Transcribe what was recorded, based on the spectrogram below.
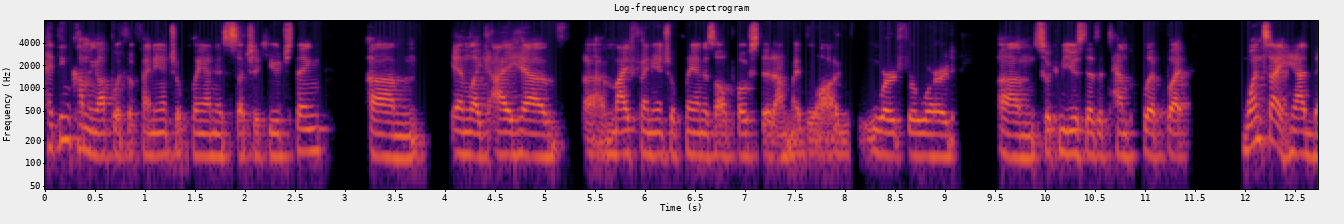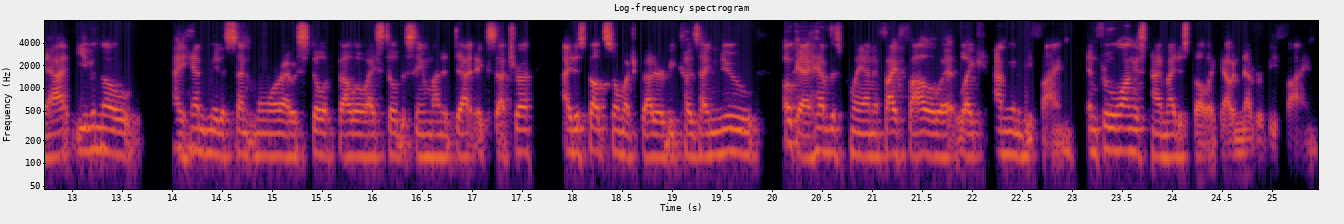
I think coming up with a financial plan is such a huge thing. Um, and like I have uh, my financial plan is all posted on my blog, word for word. Um, so it can be used as a template. But once I had that, even though I hadn't made a cent more, I was still a fellow, I still had the same amount of debt, etc. I just felt so much better because I knew okay, I have this plan. If I follow it, like I'm going to be fine. And for the longest time, I just felt like I would never be fine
